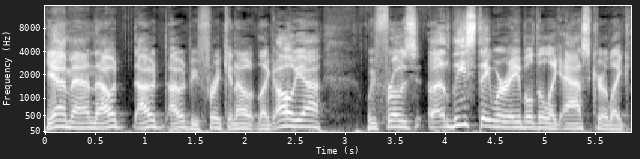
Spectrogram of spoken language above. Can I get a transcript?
yeah, man, that would I would I would be freaking out. Like, oh yeah, we froze. At least they were able to like ask her like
